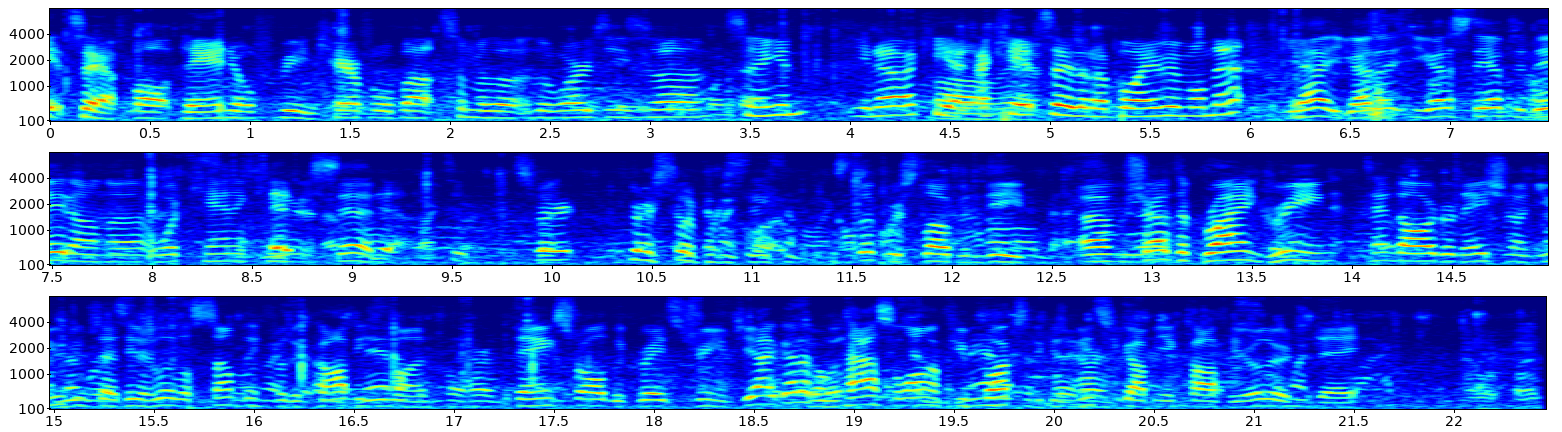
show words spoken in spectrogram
Can't say I fault Daniel for being careful about some of the, the words he's uh, singing. You know, I can't Oh, I can't man. say that I blame him on that. Yeah, you gotta you gotta stay up to date on uh, what can and can't be said. Yeah, it's, a, it's very very slippery slope. Slippery slope indeed. Um, shout out to Brian Green, $10 donation on YouTube. Says here's a little something for the coffee fund. Thanks for all the great streams. Yeah, I got to pass along a few bucks because Vince got me a coffee earlier today. I'm.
